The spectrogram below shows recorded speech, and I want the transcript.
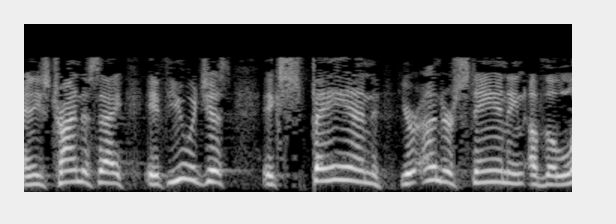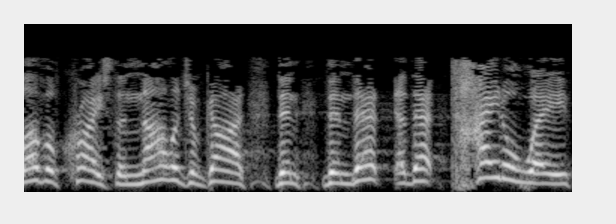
And he's trying to say, if you would just expand your understanding of the love of Christ, the knowledge of God, then, then that, that tidal wave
